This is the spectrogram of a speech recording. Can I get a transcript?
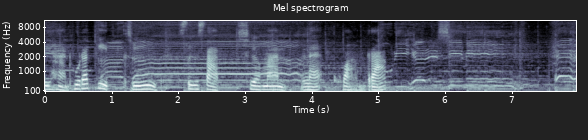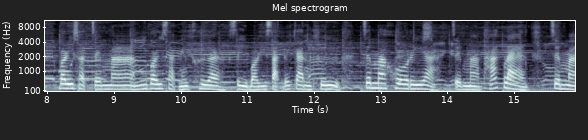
ริหารธุรกิจคือ ซื่อสัตย์ เชื่อมั่น และความรัก บริษัทเจมมา มีบริษัทในเครือ 4 บริษัทด้วยกันคือ เจมมาโคเรีย เจมมาพาร์คแลนด์ เจมมา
